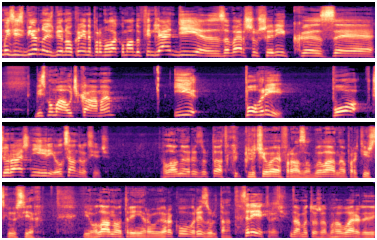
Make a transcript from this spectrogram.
ми зі збірної. Збірна України перемогла команду Фінляндії, завершивши рік з е, вісьмома очками. І по грі, по вчорашній грі. Олександр Олексійович. Главный результат, к- ключевая фраза, была она практически у всех. И у главного тренера, у игроков результат. Сергій Вікторович. Да, мы тоже обговаривали,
